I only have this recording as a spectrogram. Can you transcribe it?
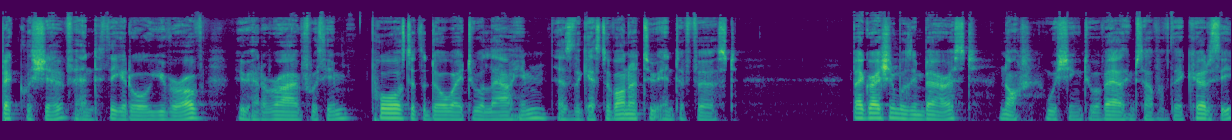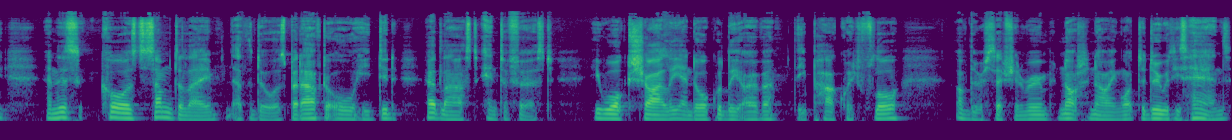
Bekleshev and Theodore Uvarov, who had arrived with him, paused at the doorway to allow him, as the guest of honour, to enter first. Bagration was embarrassed, not wishing to avail himself of their courtesy, and this caused some delay at the doors, but after all he did at last enter first. He walked shyly and awkwardly over the parquet floor, of the reception room, not knowing what to do with his hands.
